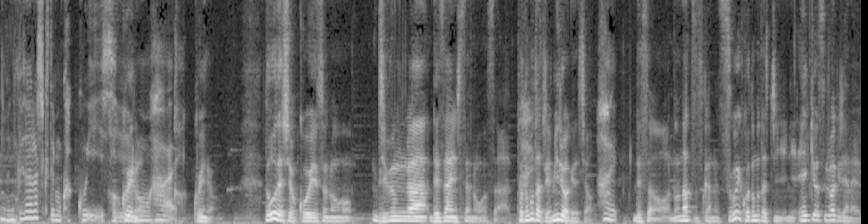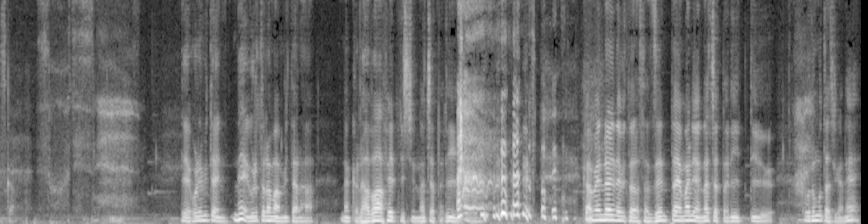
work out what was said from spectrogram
憎たらしくてもかっこいいしかっこいいの。はい。かっこいいの。どうでしょうこういうその自分がデザインしたのをさ子供たちが見るわけでしょ？はい。でそのなんていうんですかねすごい子供たちに影響するわけじゃないですか。そうですね。で俺みたいにねウルトラマン見たらなんかラバーフェティッシュになっちゃったり 仮面ライダー見たらさ全体マニアになっちゃったりっていう子供たちがね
